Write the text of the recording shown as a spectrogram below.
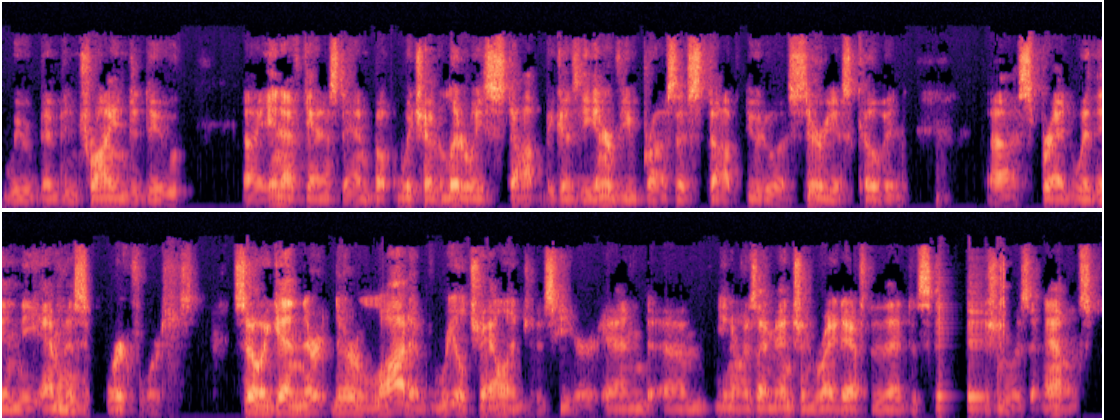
we have been trying to do uh, in Afghanistan, but which have literally stopped because the interview process stopped due to a serious COVID uh, spread within the embassy mm. workforce. So again, there there are a lot of real challenges here, and um, you know, as I mentioned right after that decision was announced,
